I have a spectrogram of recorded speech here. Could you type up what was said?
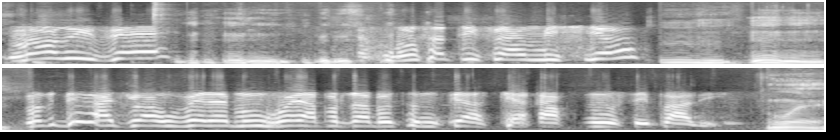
vous m'arrivez, vous sentez faire mission, Mhm. vous dites radio a ouvert mots, voilà, pour bonne terre, qui a commencé à parler. Ouais.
